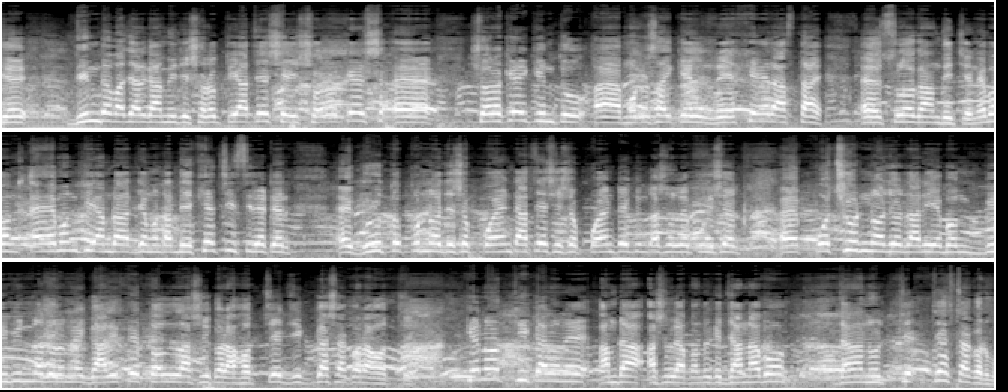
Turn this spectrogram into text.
যে দিন্দাবাজারগামী যে সড়কটি আছে, সেই সড়কের সড়কেই কিন্তু মোটরসাইকেল রেখে রাস্তায় স্লোগান দিচ্ছেন। এবং এমনকি আমরা যেমনটা দেখেছি সিলেটের গুরুত্বপূর্ণ যেসব পয়েন্ট আছে সেসব পয়েন্টে কিন্তু আসলে পুলিশের প্রচুর নজরদারি এবং বিভিন্ন ধরনের গাড়িতে তল্লাশি করা হচ্ছে জিজ্ঞাসা করা হচ্ছে। কেন কি কারণে আমরা আসলে আপনাদেরকে জানাব জানানোর চে- চেষ্টা করব।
